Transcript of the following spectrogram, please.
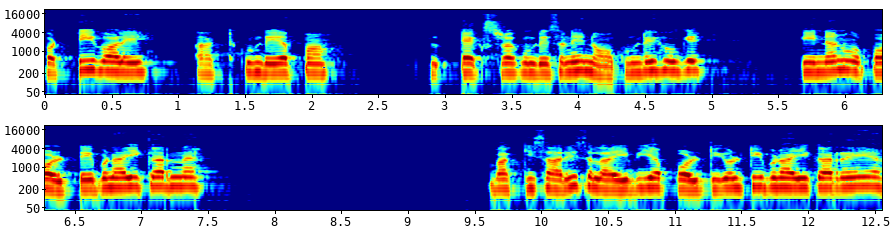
ਫੱਟੀ ਵਾਲੇ 8 ਕੁੰਡੇ ਆਪਾਂ ਐਕਸਟਰਾ ਕੁੰਡੇ ਸਣੇ 9 ਕੁੰਡੇ ਹੋ ਗਏ। ਇਹਨਾਂ ਨੂੰ ਆਪਾਂ ਉਲਟੇ ਬਣਾਈ ਕਰਨਾ ਬਾਕੀ ਸਾਰੀ ਸਲਾਈ ਵੀ ਆਪਾਂ ਉਲਟੀ ਉਲਟੀ ਬਣਾਈ ਕਰ ਰਹੇ ਆ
